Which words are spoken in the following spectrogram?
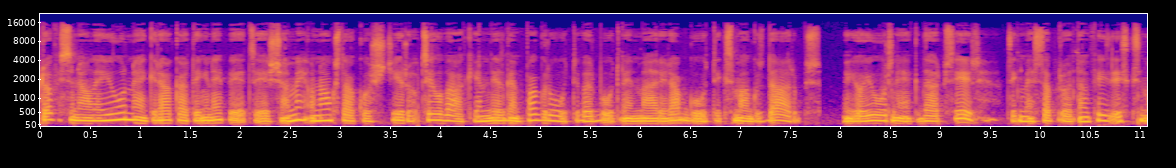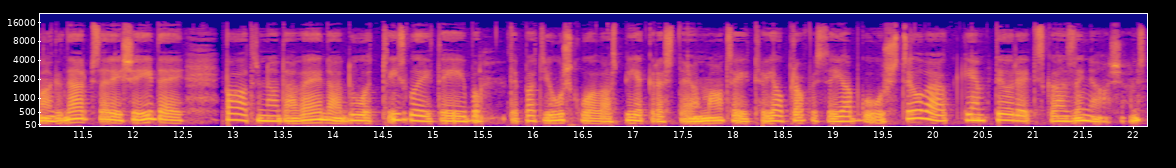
profesionālie jūrnieki ir ārkārtīgi nepieciešami un augstāko šķiru cilvēkiem diezgan pagrūti varbūt vienmēr ir apgūt tik smagus darbus. Jo jūrnieka darbs ir, cik mēs saprotam, fiziski smags darbs. Arī šī ideja pātrinātā veidā dot izglītību tepat jūrskolās piekrastē un mācīt jau profesiju apgūšus cilvēkiem teorētiskās zināšanas.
